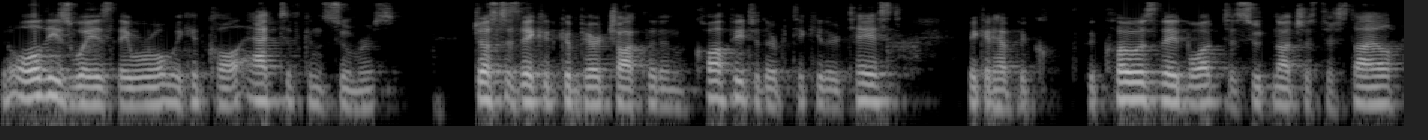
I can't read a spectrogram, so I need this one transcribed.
In all these ways, they were what we could call active consumers, just as they could compare chocolate and coffee to their particular taste. They could have the the clothes they bought to suit not just their style,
